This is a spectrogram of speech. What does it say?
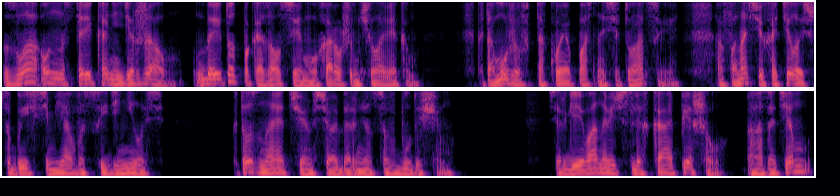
Зла он на старика не держал, да и тот показался ему хорошим человеком. К тому же в такой опасной ситуации Афанасию хотелось, чтобы их семья воссоединилась. Кто знает, чем все обернется в будущем. Сергей Иванович слегка опешил, а затем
